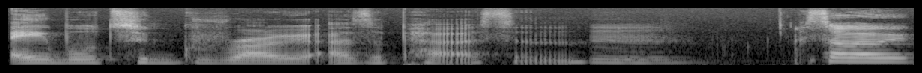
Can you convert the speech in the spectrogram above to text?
able to grow as a person. Mm. So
